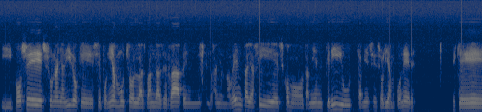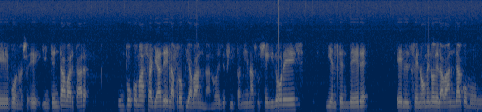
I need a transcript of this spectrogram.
y Pose es un añadido que se ponían mucho en las bandas de rap en, los años 90 y así, es como también Crew, también se solían poner, que, bueno, intenta abarcar un poco más allá de la propia banda, ¿no? Es decir, también a sus seguidores y entender el fenómeno de la banda como,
